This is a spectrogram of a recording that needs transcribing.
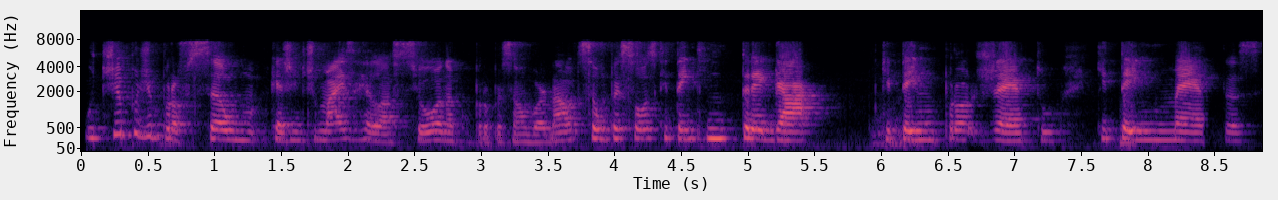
O tipo de profissão que a gente mais relaciona com propensão ao burnout são pessoas que têm que entregar, que têm um projeto, que têm metas,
